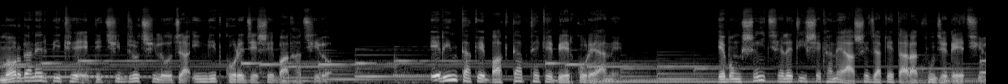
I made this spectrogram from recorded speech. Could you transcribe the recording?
মর্গানের পিঠে একটি ছিদ্র ছিল যা ইঙ্গিত করে যে সে বাধা ছিল। এরিন তাকে বাথটাব থেকে বের করে আনে। এবং সেই ছেলেটি সেখানে আসে যাকে তারা খুঁজে পেয়েছিল।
